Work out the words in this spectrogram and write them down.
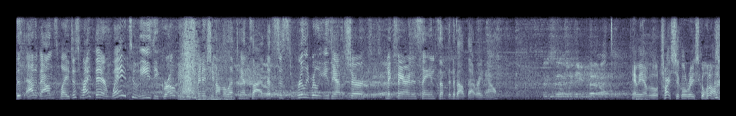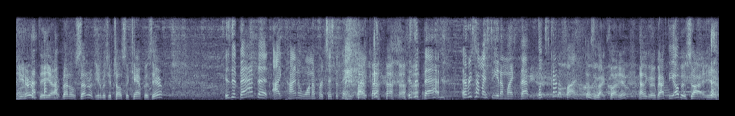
this out of bounds play, just right there, way too easy. Grovey just finishing on the left hand side. That's just really, really easy. I'm sure McFerrin is saying something about that right now. And we have a little tricycle race going on here at the uh, Reynolds Center at the University of Tulsa campus here. Is it bad that I kind of want to participate? Like, is it bad? Every time I see it, I'm like, that looks kind of fun. Does look like fun, yeah? Now they're going to go back the other side here.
